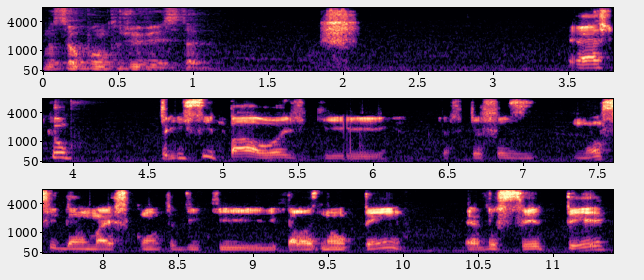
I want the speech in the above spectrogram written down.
no seu ponto de vista? Eu acho que o principal hoje que, as pessoas não se dão mais conta de que elas não têm é você ter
